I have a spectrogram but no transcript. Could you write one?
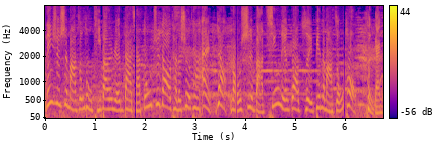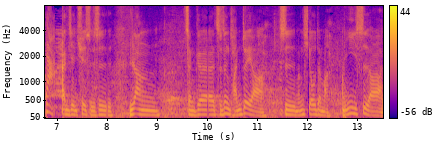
林氏是马总统提拔的人，大家都知道他的涉贪案让老是把清廉挂嘴边的马总统很尴尬。案件确实是让整个执政团队啊是蒙羞的嘛，林义士啊，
